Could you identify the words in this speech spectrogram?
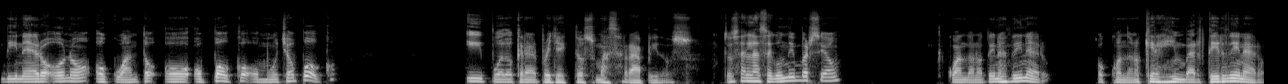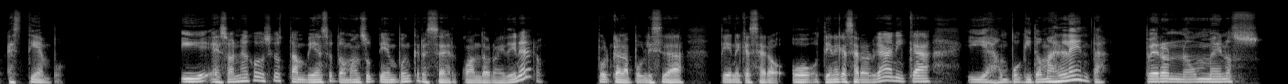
dinero o no, o cuánto, o, poco, o mucho o poco, y puedo crear proyectos más rápidos. Entonces, la segunda inversión, cuando no tienes dinero o cuando no quieres invertir dinero, es tiempo. Y esos negocios también se toman su tiempo en crecer cuando no hay dinero porque la publicidad tiene que ser o, tiene que ser orgánica y es un poquito más lenta, pero no menos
